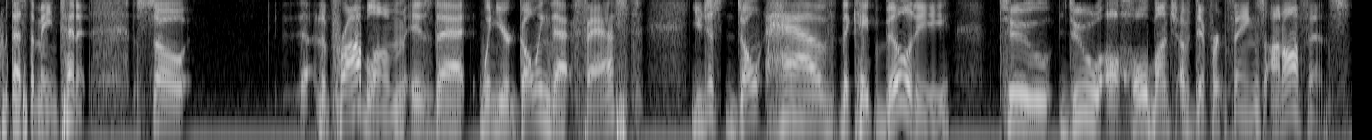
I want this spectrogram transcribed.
but that's the main tenet. So the problem is that when you're going that fast, you just don't have the capability to do a whole bunch of different things on offense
